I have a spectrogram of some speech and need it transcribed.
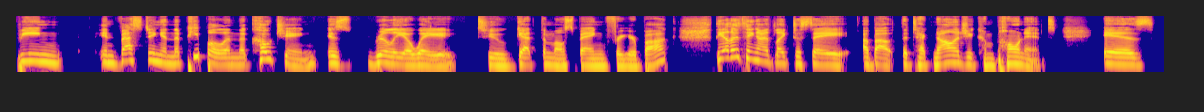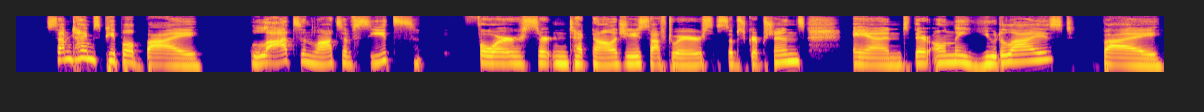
being investing in the people and the coaching is really a way to get the most bang for your buck. The other thing I'd like to say about the technology component is sometimes people buy lots and lots of seats for certain technology software subscriptions and they're only utilized by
